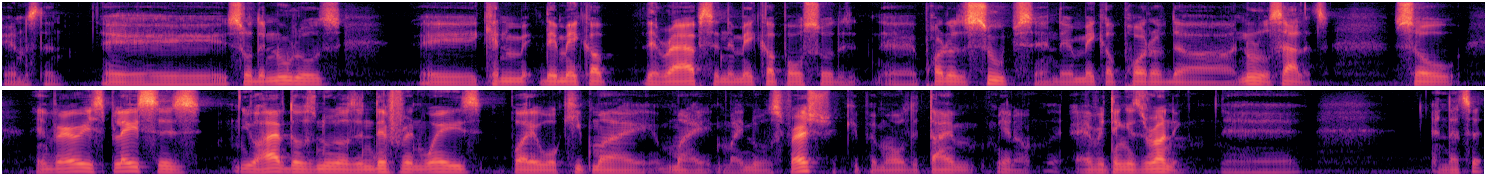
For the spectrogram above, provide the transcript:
you understand uh, so the noodles uh, can they make up the wraps and they make up also the uh, part of the soups and they make up part of the noodle salads. So in various places you'll have those noodles in different ways, but it will keep my my my noodles fresh, keep them all the time. You know, everything is running, uh, and that's it.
